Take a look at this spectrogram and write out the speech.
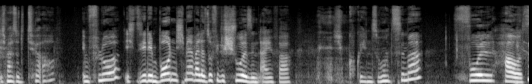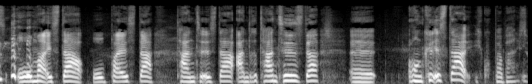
ich mache so die Tür auf. Im Flur, ich sehe den Boden nicht mehr, weil da so viele Schuhe sind einfach. Ich gucke ins Wohnzimmer. Full House. Oma ist da, Opa ist da, Tante ist da, andere Tante ist da, äh, Onkel ist da. Ich guck Baba an, ich so,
